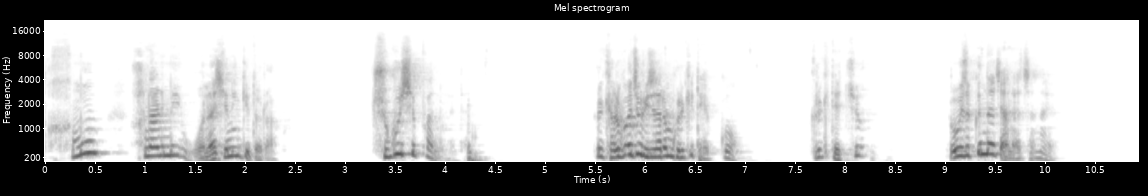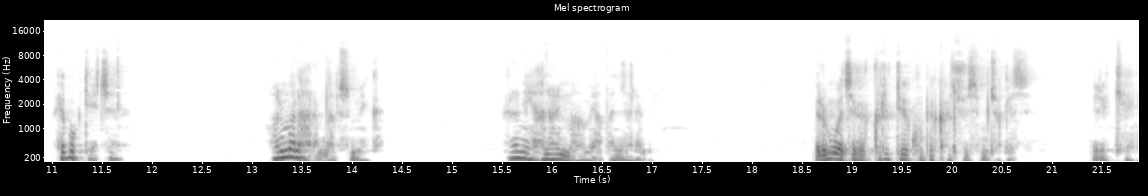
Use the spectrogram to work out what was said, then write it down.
너무 하나님이 원하시는 기도라고. 주고 싶어 하는 거다. 결과적으로 이 사람은 그렇게 됐고, 그렇게 됐죠? 여기서 끝나지 않았잖아요. 회복됐잖아요. 얼마나 아름답습니까? 그러니 하나님 마음이 아픈 사람이. 여러분과 제가 그렇게 고백할 수 있으면 좋겠어요. 이렇게.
